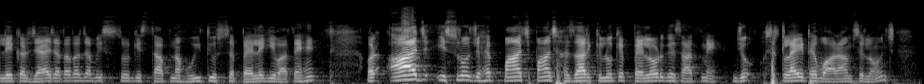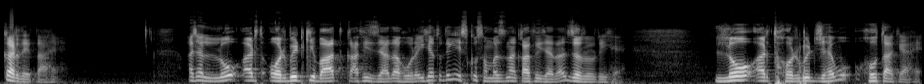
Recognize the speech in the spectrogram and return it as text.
लेकर जाया जाता था, जब इसरो की स्थापना हुई थी, उससे पहले की बातें हैं। और आज इसरो जो है पाँच पाँच हज़ार किलो के पेलोड के साथ में जो सेटेलाइट है, वो आराम से लॉन्च कर देता है। अच्छा लो अर्थ ऑर्बिट की बात काफ़ी ज़्यादा हो रही है तो देखिए इसको समझना काफ़ी ज़्यादा ज़रूरी है। लो अर्थ ऑर्बिट जो है, वो होता क्या है?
